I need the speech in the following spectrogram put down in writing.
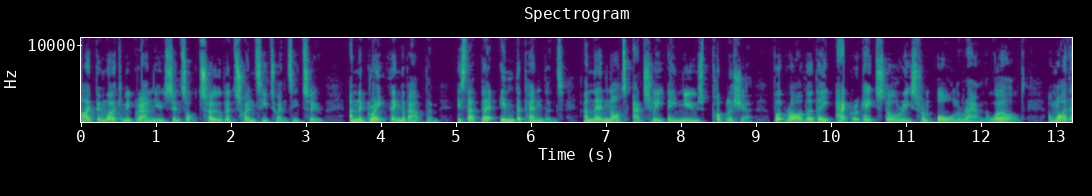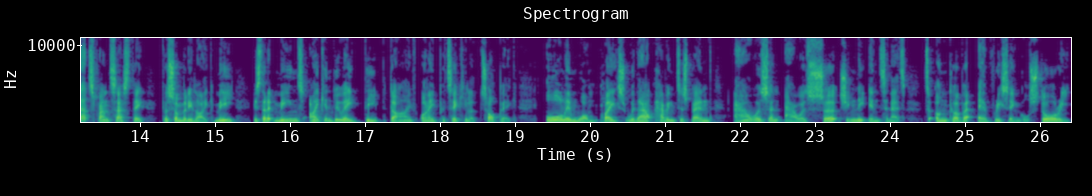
I've been working with Ground News since October 2022, and the great thing about them is that they're independent and they're not actually a news publisher, but rather they aggregate stories from all around the world. And why that's fantastic for somebody like me is that it means I can do a deep dive on a particular topic all in one place without having to spend hours and hours searching the internet to uncover every single story.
